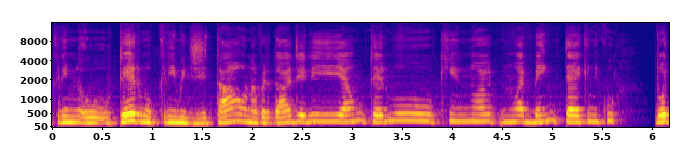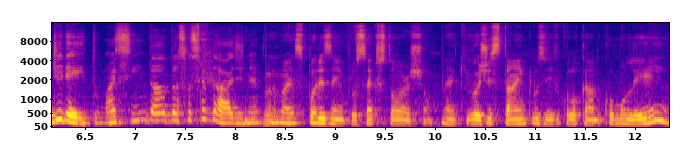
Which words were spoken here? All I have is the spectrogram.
crime, o termo crime digital, na verdade, ele é um termo que não é, não é bem técnico do direito, mas sim da, da sociedade, né? Mas, por exemplo, o sextortion, né, que hoje está, inclusive, colocado como lei,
